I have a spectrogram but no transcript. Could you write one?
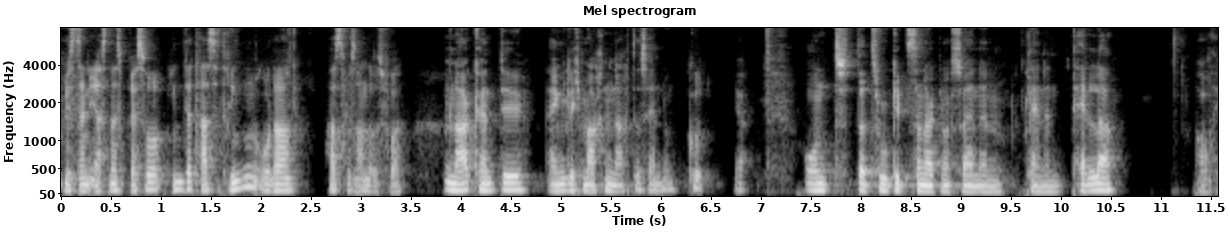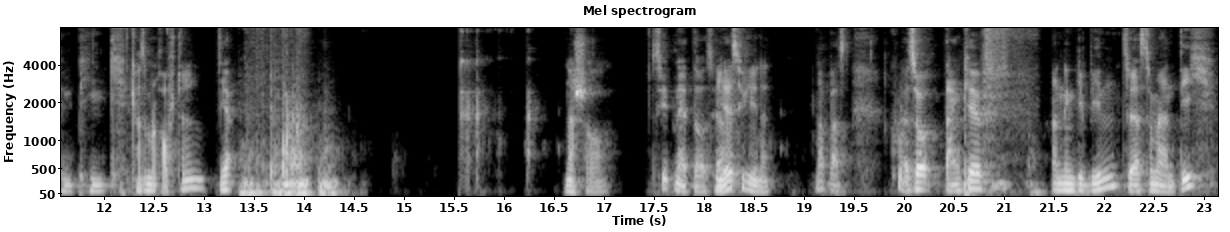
Willst du deinen ersten Espresso in der Tasse trinken oder hast du was anderes vor? Na, könnt ihr eigentlich machen nach der Sendung. Gut. Ja. Und dazu gibt's dann halt noch so einen kleinen Teller, auch in pink. Kannst du mal raufstellen? Ja, Na schau. sieht nett aus, Ja, ja. ist wirklich nett. Na, passt. Cool. Also danke an den Gewinn, zuerst einmal an dich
